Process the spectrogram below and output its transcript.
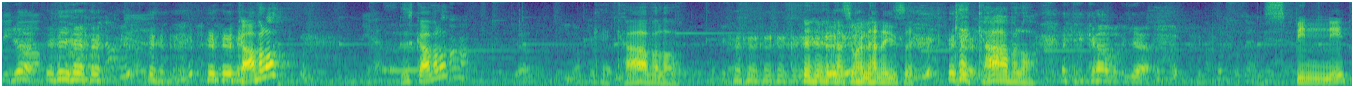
Yeah. Cavolo? Is this cavolo? Che cavolo. That's what Nana used to say. Che cavolo. Cavolo, yeah. Spinaccio?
